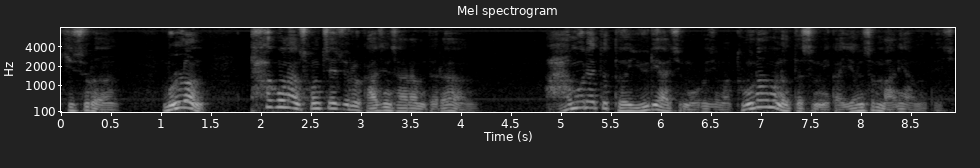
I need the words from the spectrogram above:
기술은. 물론, 타고난 손재주를 가진 사람들은 아무래도 더 유리할지 모르지만, 두남은 어떻습니까? 연습 많이 하면 되지.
